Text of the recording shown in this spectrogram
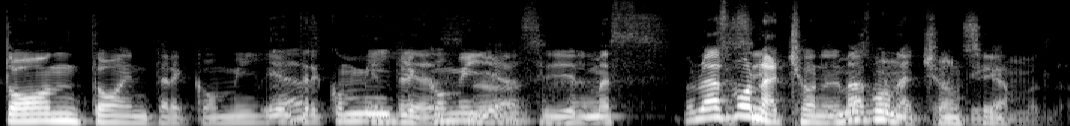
Tonto, entre comillas. Entre comillas. Entre ¿no? comillas. Sí, el más. El más sí, bonachón, el más bonachón, sí. digámoslo.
